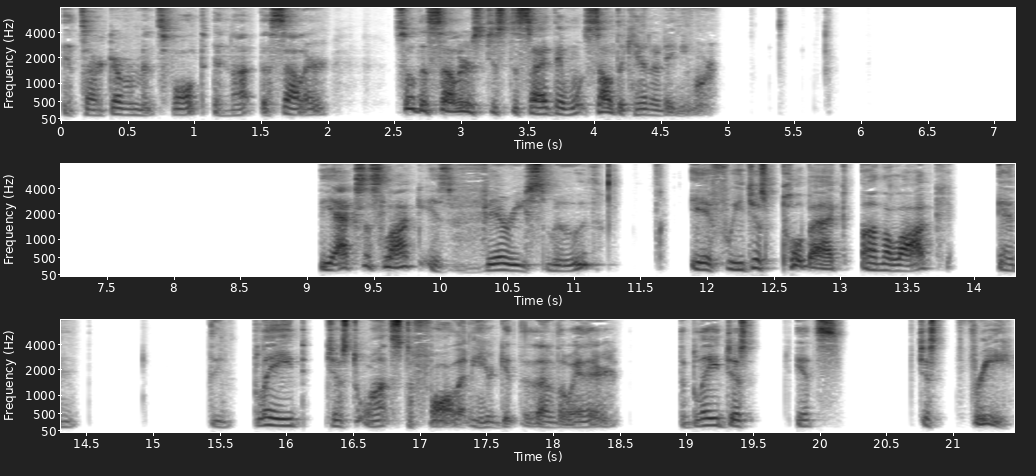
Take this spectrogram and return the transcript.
it's our government's fault and not the seller. So the sellers just decide they won't sell to Canada anymore. The axis lock is very smooth. If we just pull back on the lock and the blade just wants to fall, let me here get that out of the way there. The blade just, it's just free.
